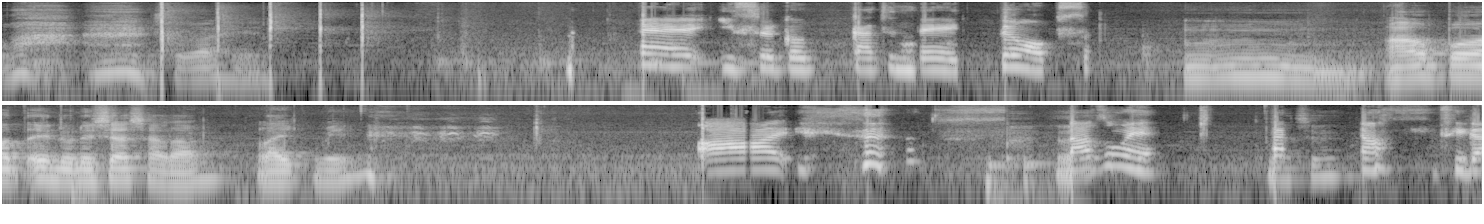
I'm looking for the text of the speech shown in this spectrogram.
와, 좋아해. 에 있을 것 같은데, 지금 없어요. 음, how about Indonesia 사람? Like me? 아, 나중에, 제가,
